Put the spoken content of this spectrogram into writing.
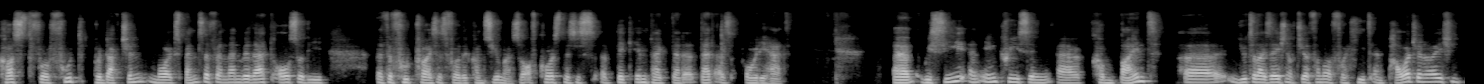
cost for food production more expensive. And then with that, also the, uh, the food prices for the consumer. So of course, this is a big impact that uh, that has already had. We see an increasing uh, combined utilization of geothermal for heat and power generation.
